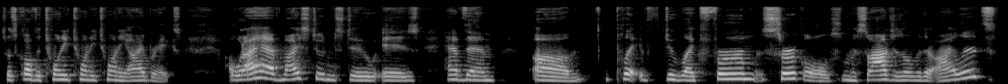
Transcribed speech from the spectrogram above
So it's called the 20 20 20 eye breaks what I have my students do is have them um, play, do like firm circles, massages over their eyelids,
